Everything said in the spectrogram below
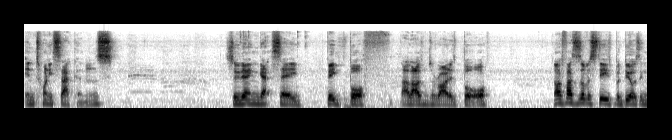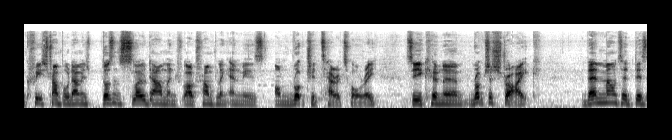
in 20 seconds. So he then gets a big buff that allows him to ride his boar. Not as fast as other steeds, but deals increased trample damage. Doesn't slow down when, while trampling enemies on ruptured territory. So you can um, rupture strike, then mount a dis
